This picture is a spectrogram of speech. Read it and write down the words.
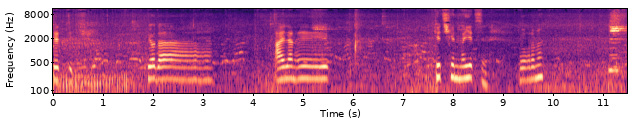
ketdik piyoda aylanib ketishga nima yetsin. To'g'rimi no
